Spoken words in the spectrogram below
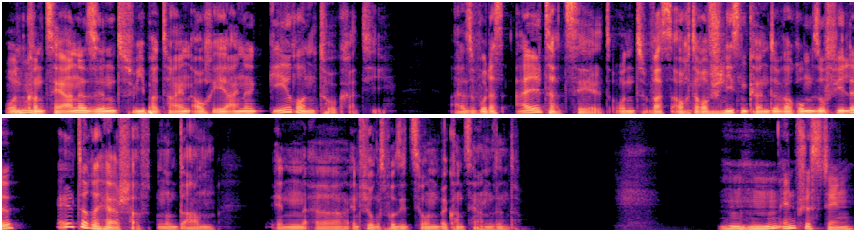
Und Mhm. Konzerne sind wie Parteien auch eher eine Gerontokratie. Also wo das Alter zählt und was auch darauf schließen könnte, warum so viele ältere Herrschaften und Damen in, äh, in Führungspositionen bei Konzernen sind. Mhm, interesting.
